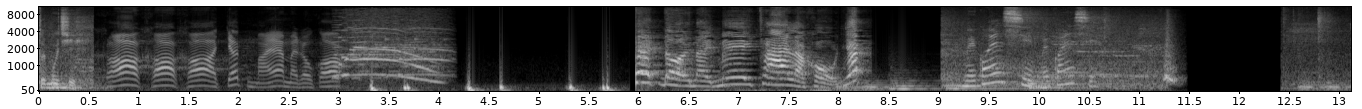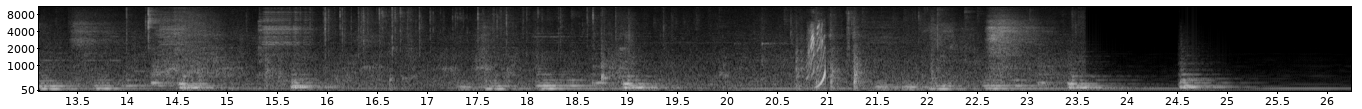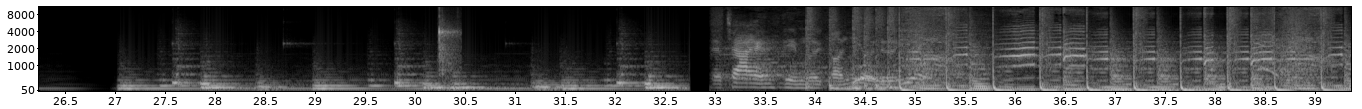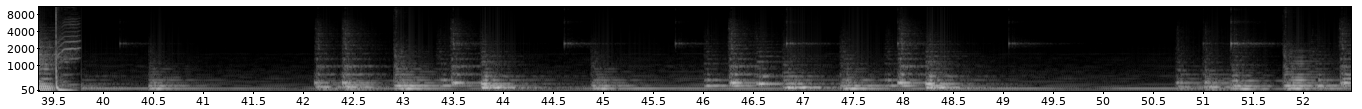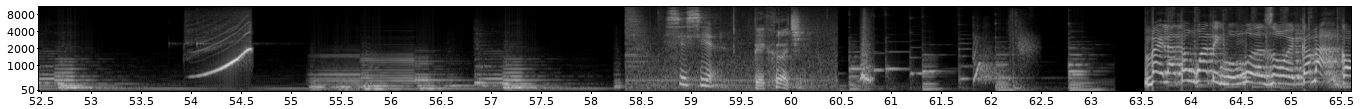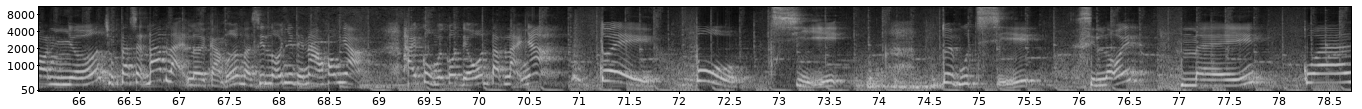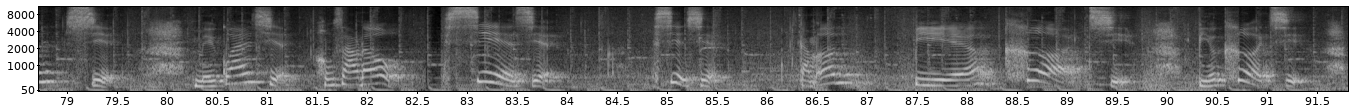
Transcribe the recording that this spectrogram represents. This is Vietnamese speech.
tôi mua chỉ. Khó khó khó chết mẹ mày rồi con. Hết đời này mê trai là khổ nhất. Mấy quan xỉ mấy quan xỉ Đẹp trai em tìm người có nhiều đứa yêu. xie. 别客气。 Vậy là thông qua tình huống vừa rồi các bạn còn nhớ chúng ta sẽ đáp lại lời cảm ơn và xin lỗi như thế nào không nhỉ? Hãy cùng với cô Tiếu ôn tập lại nhá. Tuệ bù chỉ Tuệ bù chỉ Xin lỗi Mấy quan xỉ Mấy quan xỉ Không sao đâu Xie xie Xie xie Cảm ơn Bía客气 Bía 客气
